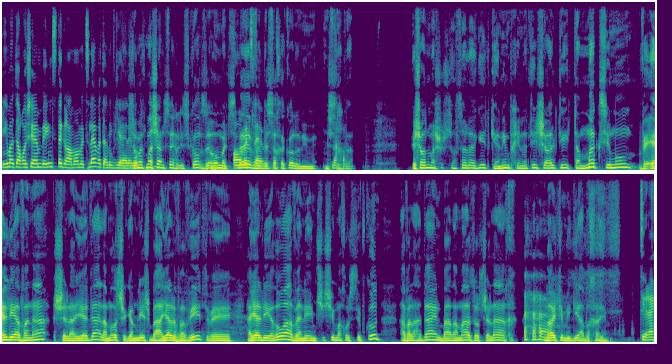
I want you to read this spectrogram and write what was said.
אם אתה רושם באינסטגרם אומץ לב, אתה מגיע זאת אלינו. אומרת, מה שאני צריך לזכור זה אומץ אומץ לב, לב. ובסך הכל אני מסתדר. נכון. יש עוד משהו שאתה רוצה להגיד? כי אני מבחינתי שאלתי את המקסימום, ואין לי הבנה של הידע, למרות שגם לי יש בעיה לבבית, והיה לי אירוע, ואני עם 60 אחוז תפקוד, אבל עדיין ברמה הזאת שלך לא הייתי מגיע בחיים. תראה,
